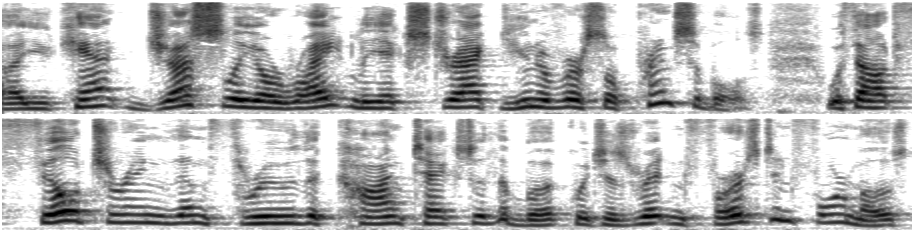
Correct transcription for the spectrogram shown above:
Uh, you can't justly or rightly extract universal principles without filtering them through the context of the book, which is written first and foremost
